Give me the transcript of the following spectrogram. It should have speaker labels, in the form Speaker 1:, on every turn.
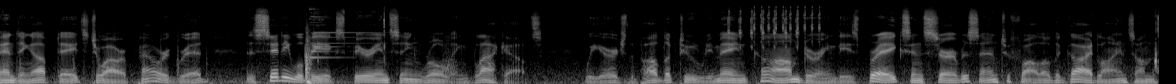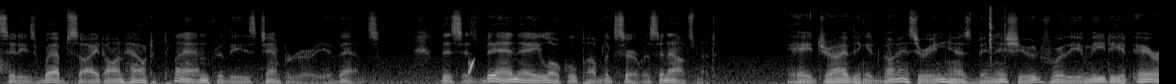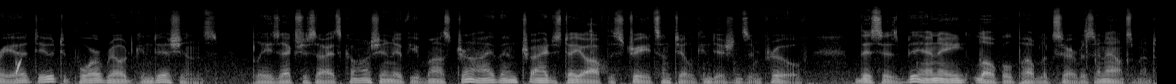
Speaker 1: Pending updates to our power grid, the city will be experiencing rolling blackouts. We urge the public to remain calm during these breaks in service and to follow the guidelines on the city's website on how to plan for these temporary events. This has been a local public service announcement. A driving advisory has been issued for the immediate area due to poor road conditions. Please exercise caution if you must drive and try to stay off the streets until conditions improve. This has been a local public service announcement.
